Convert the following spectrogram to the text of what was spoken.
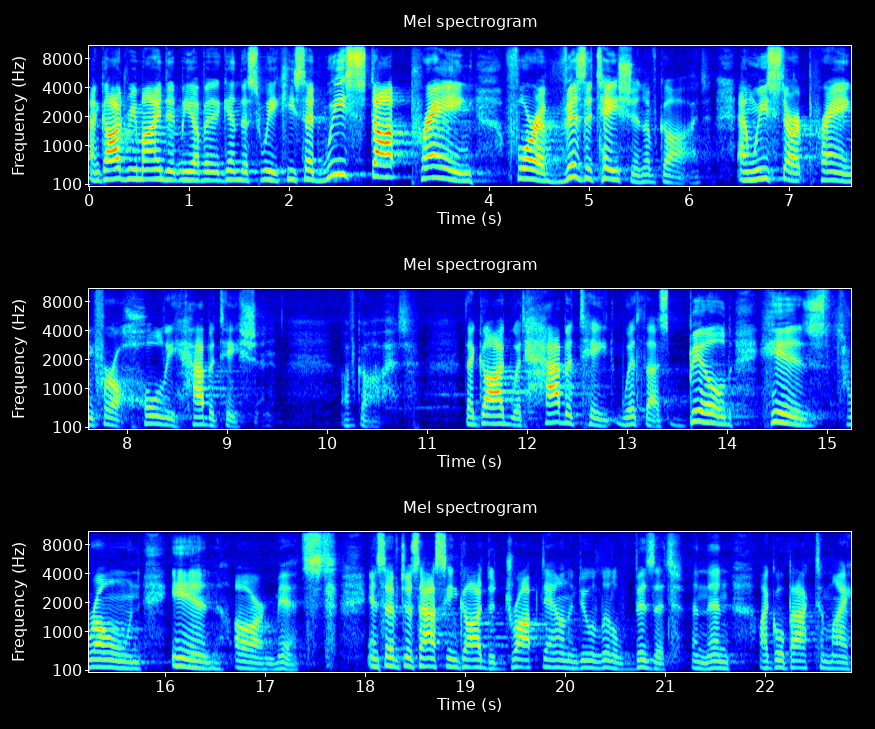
And God reminded me of it again this week. He said, We stop praying for a visitation of God, and we start praying for a holy habitation of God that God would habitate with us, build his throne in our midst. Instead of just asking God to drop down and do a little visit, and then I go back to my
